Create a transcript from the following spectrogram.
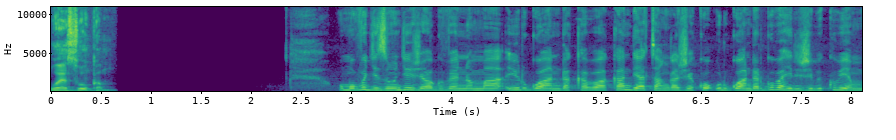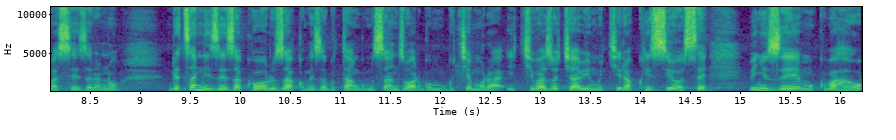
wayasohokamo. Umuvugizi wungirije wa guverinoma y'u rwanda akaba kandi yatangaje ko u rwanda rwubahirije ibikubiye mu masezerano ndetse anizeza ko ruzakomeza gutanga umusanzu warwo mu gukemura ikibazo cy'abimukira ku isi yose binyuze mu kubaha aho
